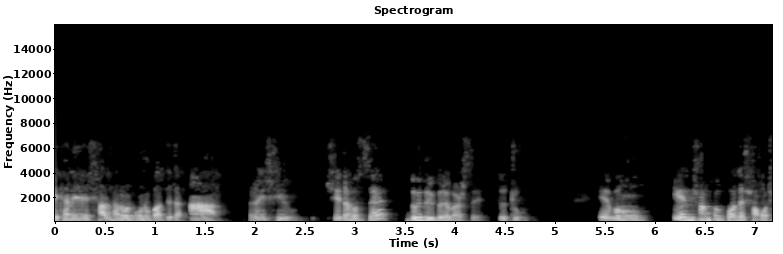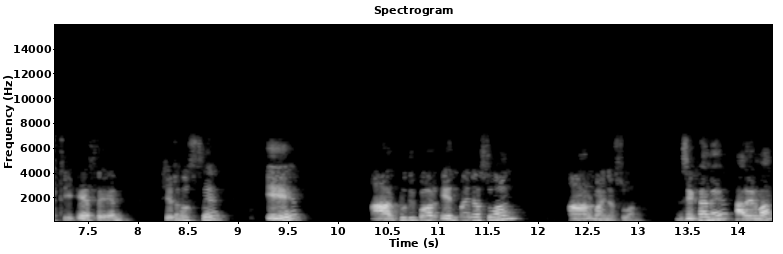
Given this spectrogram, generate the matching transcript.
এখানে সাধারণ অনুপাত, যেটা আর রেশিও সেটা হচ্ছে দুই দুই করে বাড়ছে, তো টু এবং এন সংখ্যক পদের সমষ্টি এস এন সেটা হচ্ছে A R to the power N minus one R minus one যেখানে আর এর মান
